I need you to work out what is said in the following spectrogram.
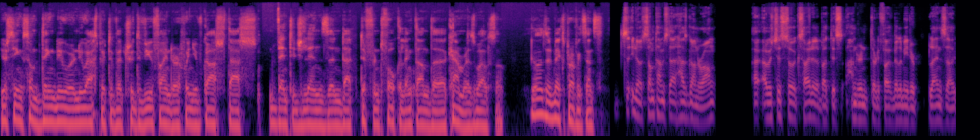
you're seeing something new or a new aspect of it through the viewfinder when you've got that vintage lens and that different focal length on the camera as well. So, you know, it makes perfect sense. You know, sometimes that has gone wrong. I, I was just so excited about this 135 millimeter lens I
